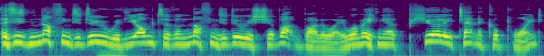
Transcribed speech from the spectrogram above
This is nothing to do with Yom Tov and nothing to do with Shabbat, by the way. We're making a purely technical point.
